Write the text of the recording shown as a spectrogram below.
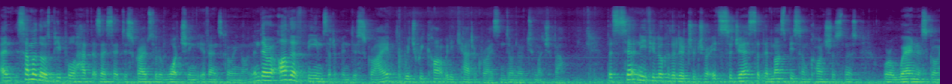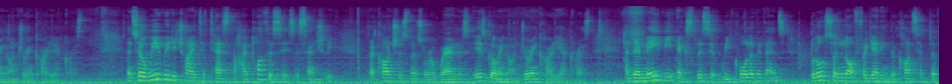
and some of those people have, as I said, described sort of watching events going on. And there are other themes that have been described which we can't really categorize and don't know too much about. But certainly, if you look at the literature, it suggests that there must be some consciousness or awareness going on during cardiac arrest. And so we really tried to test the hypothesis, essentially, that consciousness or awareness is going on during cardiac arrest. And there may be explicit recall of events, but also not forgetting the concept of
